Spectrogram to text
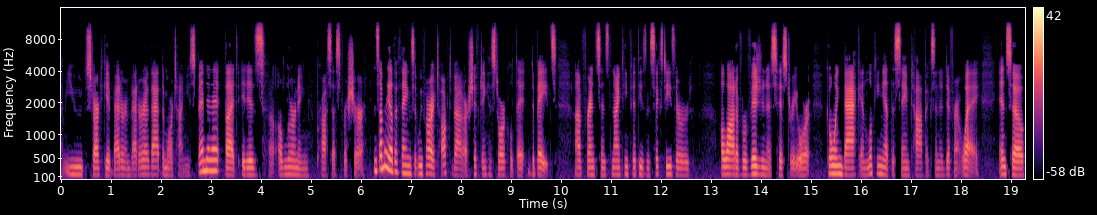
um, you start to get better and better at that the more time you spend in it, but it is a learning process for sure. And some of the other things that we've already talked about are shifting historical de debates. Um, for instance, the 1950s and 60s, there were a lot of revisionist history or going back and looking at the same topics in a different way. And so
